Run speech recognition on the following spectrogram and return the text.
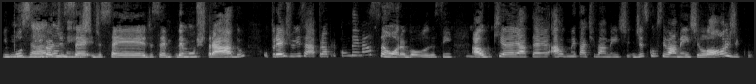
Impossível de ser, de ser, de ser demonstrado. O prejuízo é a própria condenação, ora bolas, assim, uhum. algo que é até argumentativamente, discursivamente lógico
